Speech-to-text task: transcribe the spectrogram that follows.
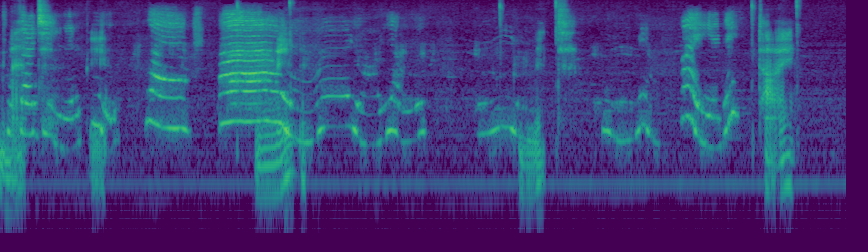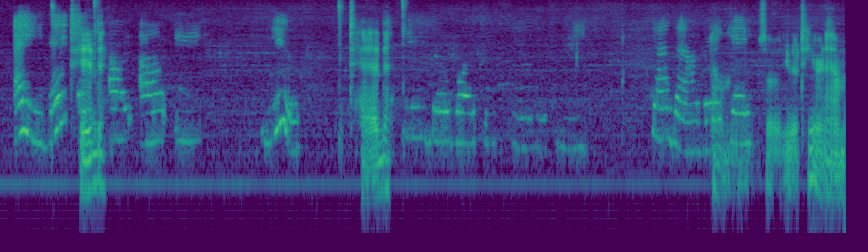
met, be, mid, tie, tid, ted, um, so either T or an M,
